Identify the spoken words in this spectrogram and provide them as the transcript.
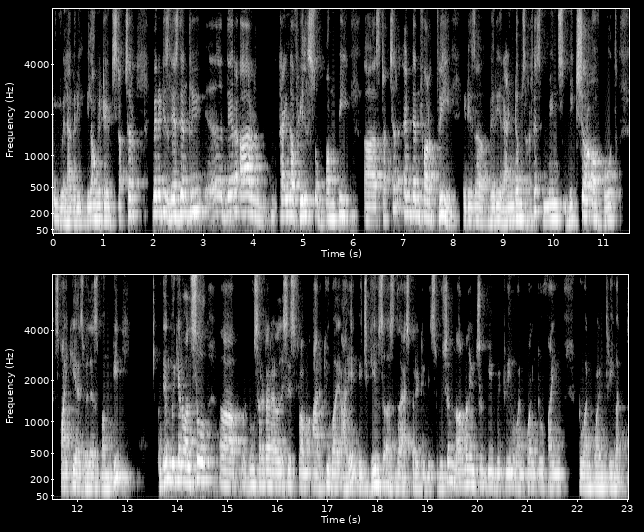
you will have very elongated structure. When it is less than three, uh, there are kind of hills of bumpy uh, structure. And then for three, it is a very random surface, means mixture of both spiky as well as bumpy. Then we can also uh, do certain analysis from RQ by IA, which gives us the asperated distribution. Normally, it should be between 1.25 to 1.31.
